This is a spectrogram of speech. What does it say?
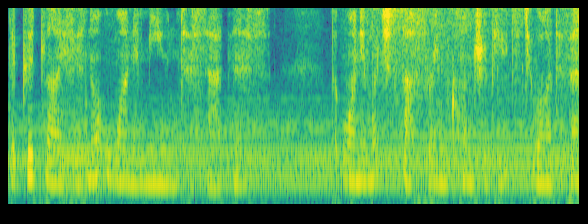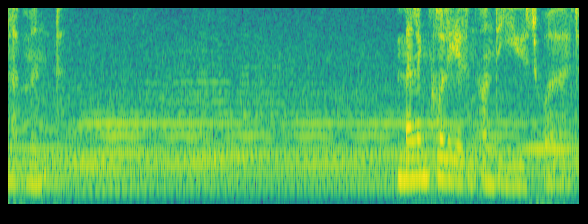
The good life is not one immune to sadness, but one in which suffering contributes to our development. Melancholy is an underused word.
